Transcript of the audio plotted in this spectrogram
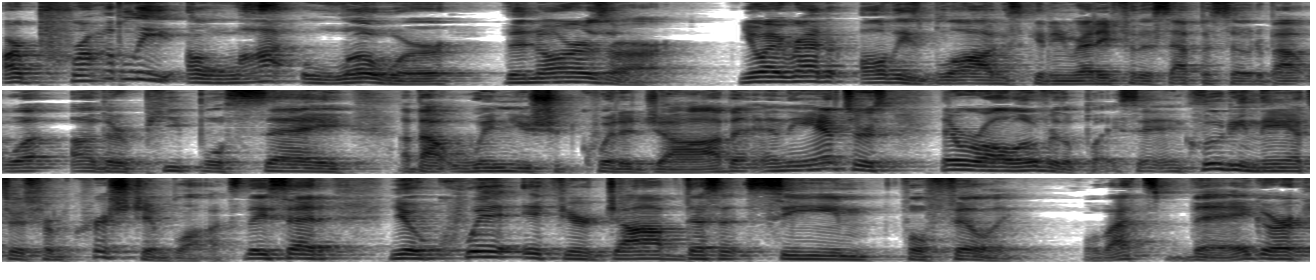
are probably a lot lower than ours are. You know, I read all these blogs getting ready for this episode about what other people say about when you should quit a job, and the answers, they were all over the place, including the answers from Christian blogs. They said, you know, quit if your job doesn't seem fulfilling. Well, that's vague. Or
